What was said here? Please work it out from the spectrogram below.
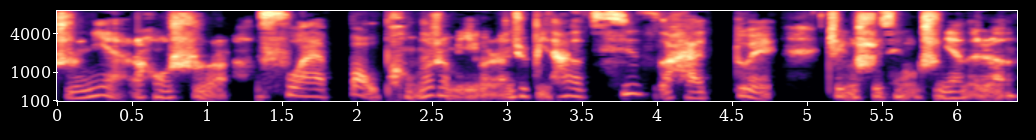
执念，然后是父爱爆棚的这么一个人，就比他的妻子还对这个事情有执念的人。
